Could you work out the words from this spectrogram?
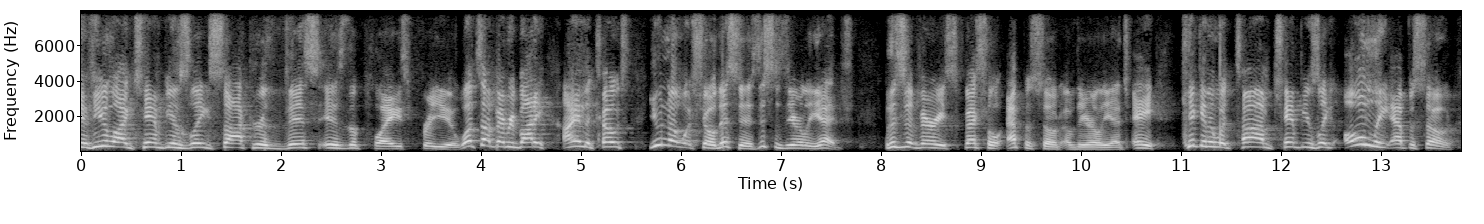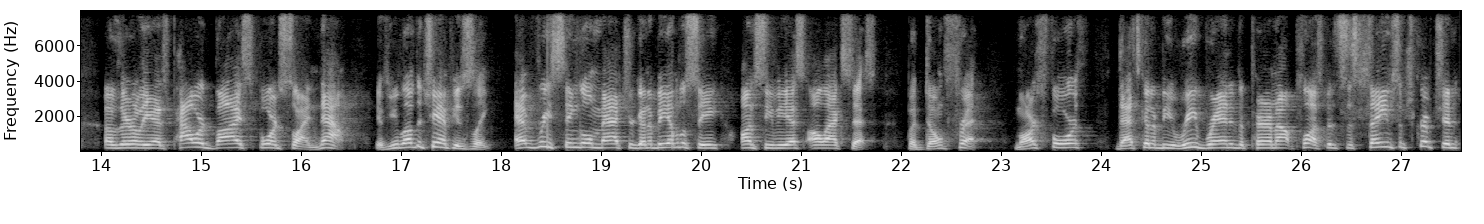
If you like Champions League soccer, this is the place for you. What's up, everybody? I am the coach. You know what show this is. This is the Early Edge. This is a very special episode of the Early Edge, a Kicking It With Tom Champions League only episode of the Early Edge powered by Sportsline. Now, if you love the Champions League, every single match you're going to be able to see on CBS All Access. But don't fret. March 4th, that's going to be rebranded to Paramount Plus, but it's the same subscription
